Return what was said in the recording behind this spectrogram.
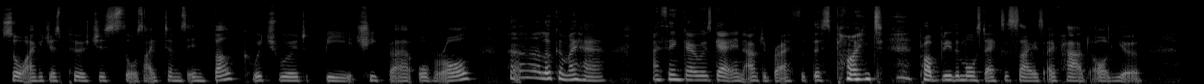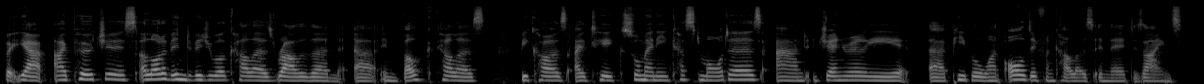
So I could just purchase those items in bulk, which would be cheaper overall. Ah, look at my hair. I think I was getting out of breath at this point, probably the most exercise I've had all year. But yeah, I purchase a lot of individual colours rather than uh, in bulk colours because I take so many custom orders and generally uh, people want all different colours in their designs.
